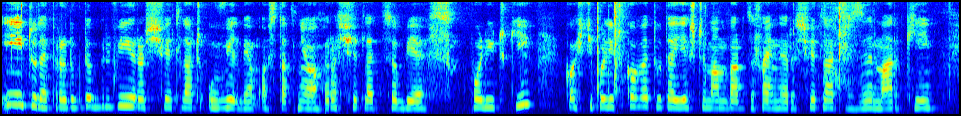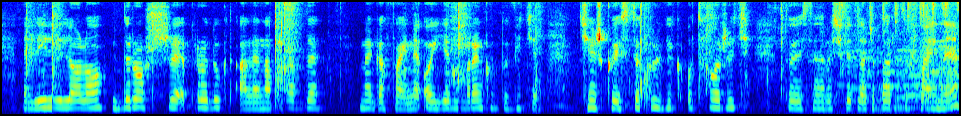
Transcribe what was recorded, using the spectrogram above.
I tutaj produkt do brwi, rozświetlacz. Uwielbiam ostatnio rozświetlać sobie policzki, kości policzkowe. Tutaj jeszcze mam bardzo fajny rozświetlacz z marki Lili Lolo. Droższy produkt, ale naprawdę mega fajny. Oj, jedną ręką to wiecie, ciężko jest cokolwiek otworzyć. To jest ten rozświetlacz bardzo fajny.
